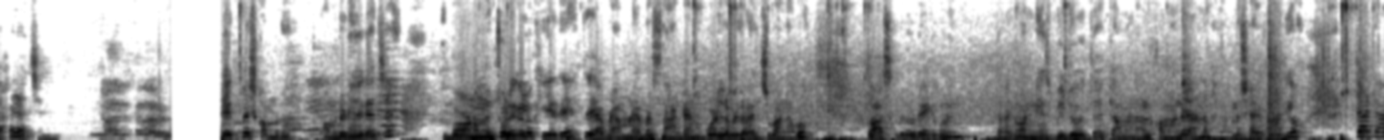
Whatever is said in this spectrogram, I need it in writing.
দেখা যাচ্ছে না। ব্রেকফাস্ট কমপ্লিট কমপ্লিট হয়ে গেছে। বড় ননদ চলে গেলো খেয়ে দিয়ে, তো আমরা আমরা এবার স্নান টান করে লাঞ্চ বানাবো। তো আজকে ভিডিওটা করুন তারপরে তোমার নেক্সট ভিডিওতে কেমন লাগল কমেন্টে জানো ভালো লাগলে শেয়ার করে দিও। টাটা!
